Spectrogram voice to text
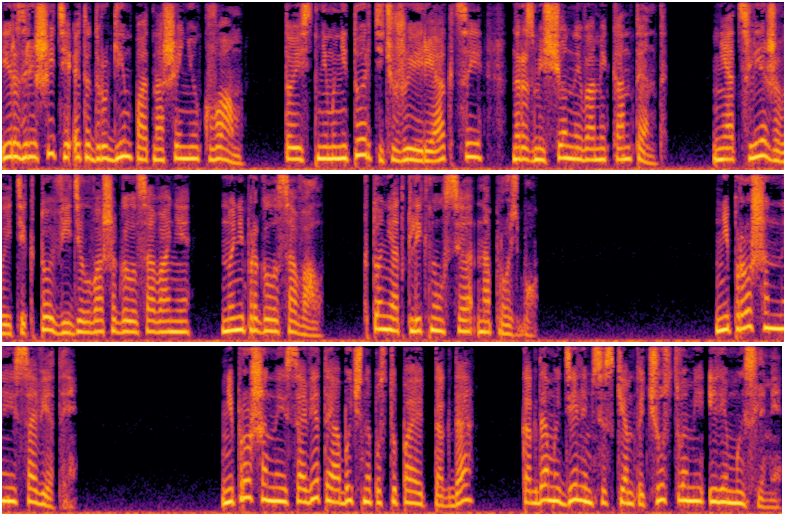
и разрешите это другим по отношению к вам, то есть не мониторьте чужие реакции на размещенный вами контент, не отслеживайте, кто видел ваше голосование, но не проголосовал, кто не откликнулся на просьбу. Непрошенные советы. Непрошенные советы обычно поступают тогда, когда мы делимся с кем-то чувствами или мыслями,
